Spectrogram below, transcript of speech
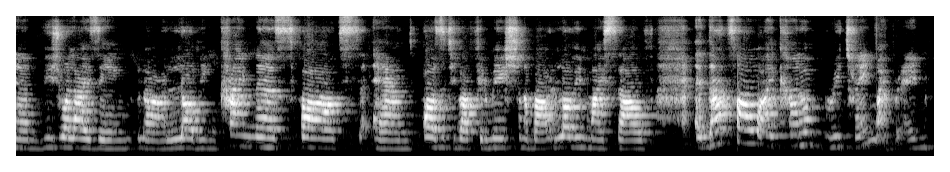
and visualizing uh, loving kindness, thoughts, and positive affirmation about loving myself. And that's how I kind of retrain my brain.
